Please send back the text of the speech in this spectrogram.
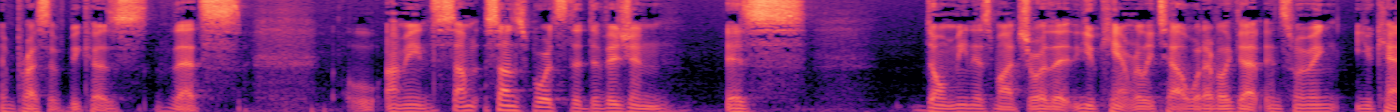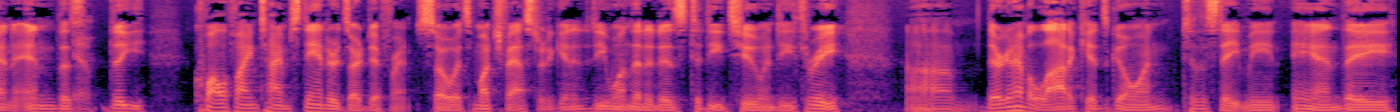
impressive because that's I mean, some some sports the division is don't mean as much, or that you can't really tell, whatever like that. In swimming, you can, and the Yeah. the qualifying time standards are different, so it's much faster to get into D one than it is to D two and D three. Um, they're gonna have a lot of kids going to the state meet, and they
